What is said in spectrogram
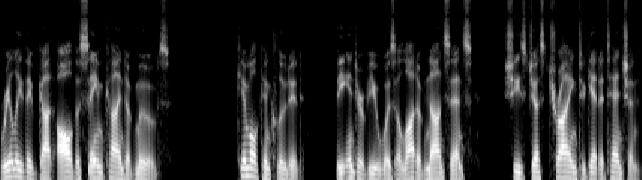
Really they've got all the same kind of moves. Kimmel concluded, the interview was a lot of nonsense, she's just trying to get attention.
